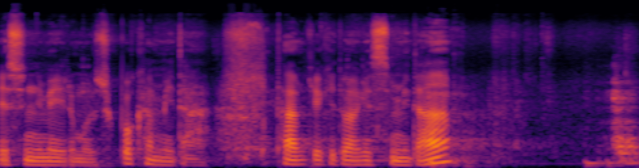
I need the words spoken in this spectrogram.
예수님의 이름으로 축복합니다. 다 함께 기도하겠습니다. Thank you.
